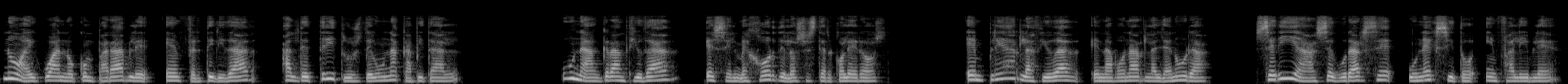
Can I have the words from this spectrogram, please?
No hay guano comparable en fertilidad al detritus de una capital. Una gran ciudad es el mejor de los estercoleros. Emplear la ciudad en abonar la llanura seria asegurarse un éxito infalible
